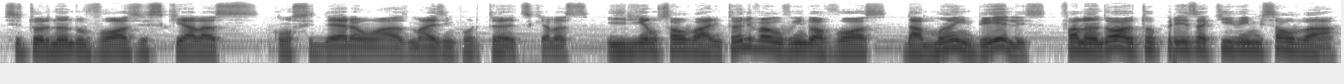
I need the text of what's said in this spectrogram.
se tornando vozes que elas consideram as mais importantes, que elas iriam salvar. Então ele vai ouvindo a voz da mãe deles, falando: Ó, oh, eu tô presa aqui, vem me salvar.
